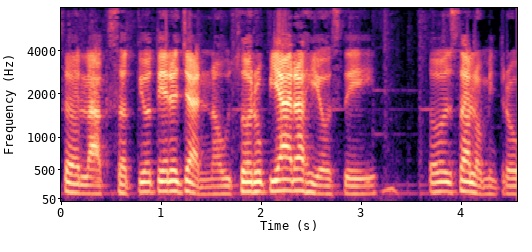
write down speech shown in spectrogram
છ લાખ સત્યોતેર હજાર નવસો રૂપિયા રહ્યો છે. તો ચાલો મિત્રો,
